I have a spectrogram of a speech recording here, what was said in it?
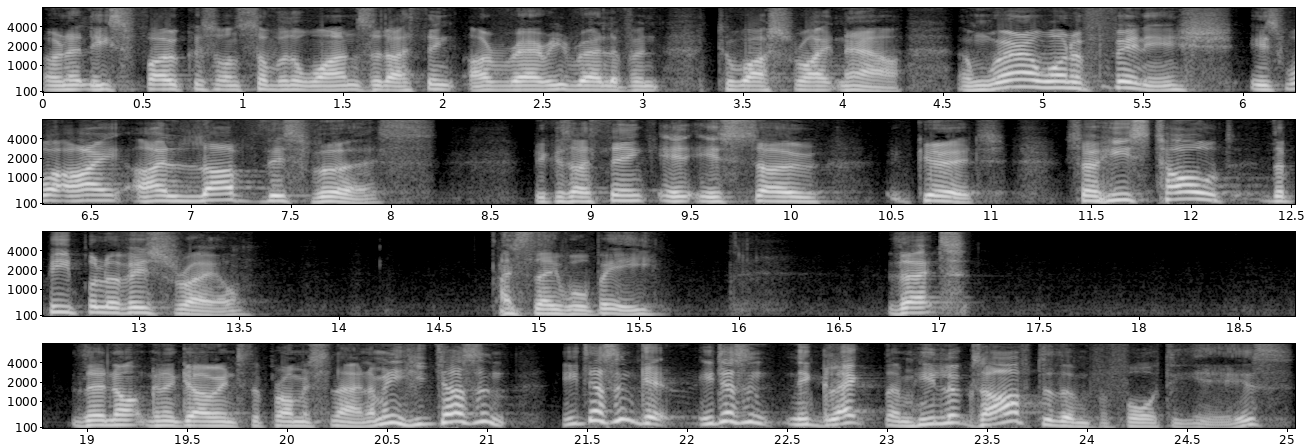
and at least focus on some of the ones that I think are very relevant to us right now. And where I want to finish is what I, I love this verse because I think it is so good. So he's told the people of Israel, as they will be, that they're not going to go into the promised land. I mean, he doesn't he doesn't, get, he doesn't neglect them, he looks after them for 40 years.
